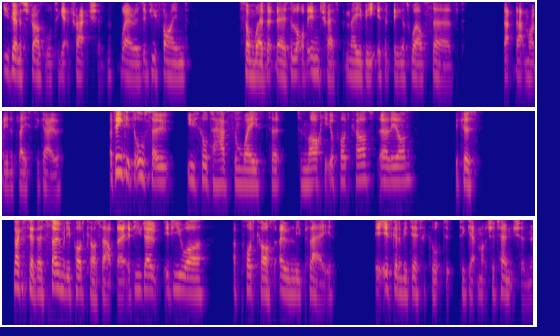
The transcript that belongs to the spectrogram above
you're going to struggle to get traction. Whereas if you find somewhere that there's a lot of interest but maybe isn't being as well served, that that might be the place to go. I think it's also useful to have some ways to to market your podcast early on because like I said there's so many podcasts out there if you don't if you are a podcast only play it is going to be difficult to, to get much attention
